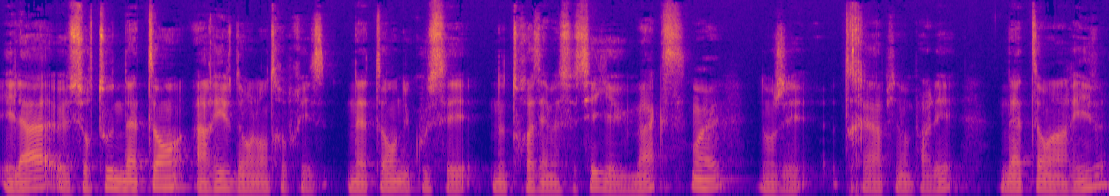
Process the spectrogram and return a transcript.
Et là, euh, surtout, Nathan arrive dans l'entreprise. Nathan, du coup, c'est notre troisième associé. Il y a eu Max, Ouais. dont j'ai très rapidement parlé. Nathan arrive.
